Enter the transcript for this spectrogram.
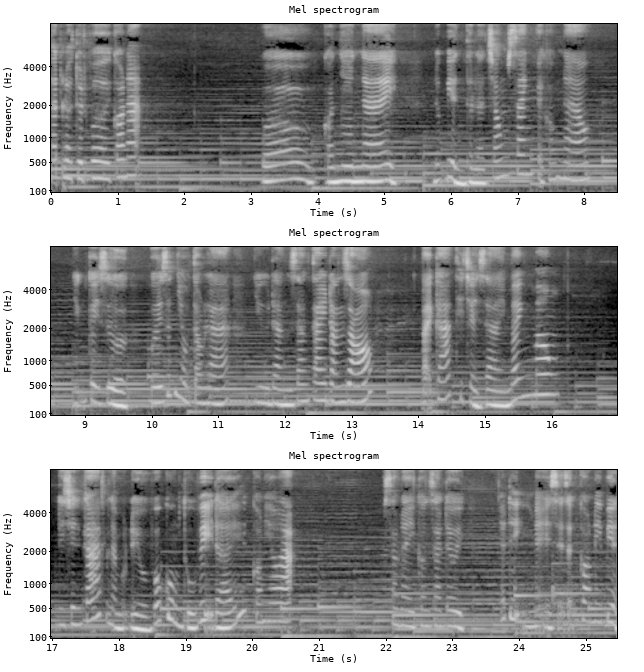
thật là tuyệt vời con ạ. Wow, con nhìn này. Nước biển thật là trong xanh phải không nào? Những cây dừa với rất nhiều tàu lá như đang giang tay đón gió bãi cát thì chảy dài mênh mông. Đi trên cát là một điều vô cùng thú vị đấy, con heo ạ. Sau này con ra đời, nhất định mẹ sẽ dẫn con đi biển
